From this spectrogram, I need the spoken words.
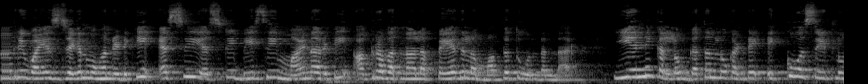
మంత్రి వైఎస్ జగన్మోహన్ రెడ్డికి ఎస్సీ ఎస్టీ బీసీ మైనారిటీ అగ్రవర్ణాల పేదల మద్దతు ఉందన్నారు. ఈ ఎన్నికల్లో గతంలో కంటే ఎక్కువ సీట్లు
